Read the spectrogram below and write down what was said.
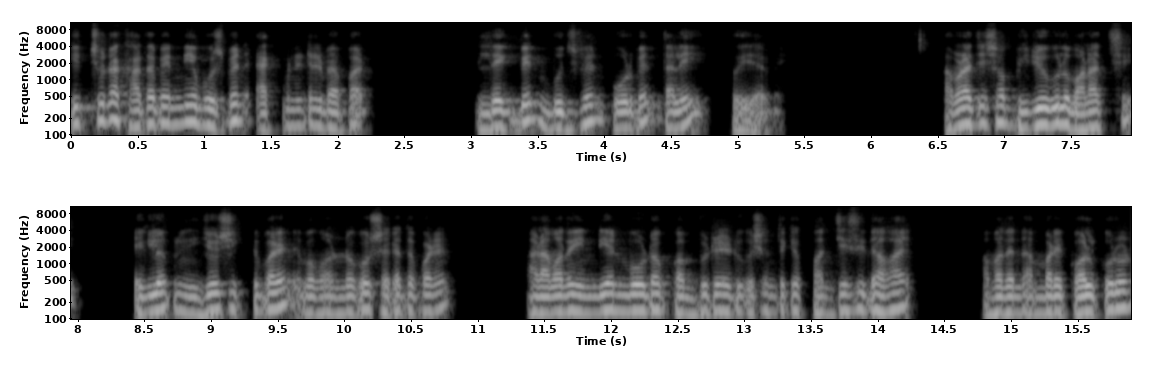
কিচ্ছু না, খাতা পেন নিয়ে বসবেন, এক মিনিটের ব্যাপার। দেখবেন, বুঝবেন, পড়বেন, তাহলেই হয়ে যাবে। আমরা যে সব ভিডিওগুলো বানাচ্ছি, এগুলো আপনি নিজেও শিখতে পারেন এবং অন্যকেও শেখাতে পারেন। আর আমাদের Indian board of computer education থেকে ফ্রাঞ্চাইজি দেওয়া হয়। আমাদের নাম্বারে কল করুন,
